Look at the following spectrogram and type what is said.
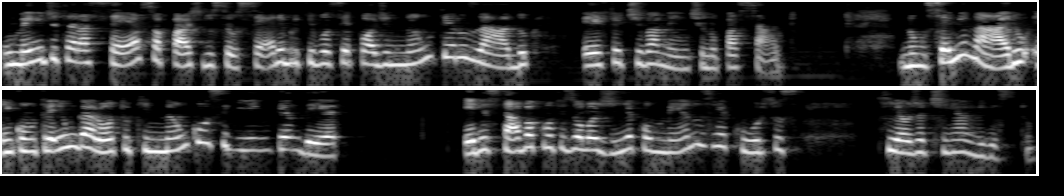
Um meio de ter acesso à parte do seu cérebro que você pode não ter usado efetivamente no passado. Num seminário, encontrei um garoto que não conseguia entender ele estava com a fisiologia com menos recursos que eu já tinha visto,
